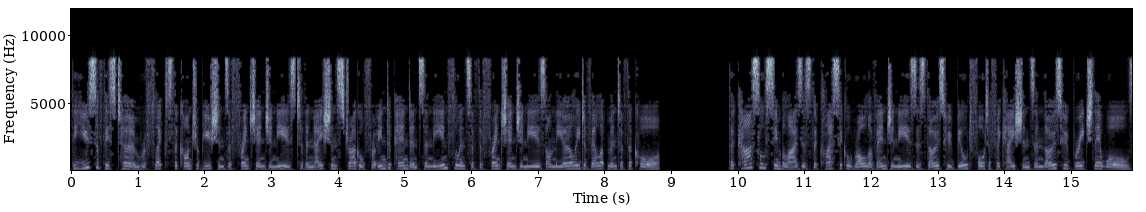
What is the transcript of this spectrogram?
The use of this term reflects the contributions of French engineers to the nation's struggle for independence and the influence of the French engineers on the early development of the Corps. The castle symbolizes the classical role of engineers as those who build fortifications and those who breach their walls.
